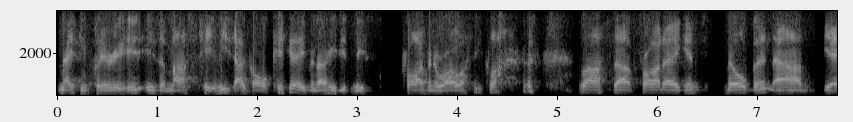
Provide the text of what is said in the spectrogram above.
Nathan Cleary is a must. He, he's our goal kicker, even though he did miss five in a row, I think, last uh, Friday against Melbourne. Um, yeah,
